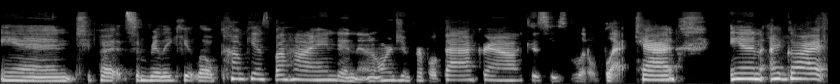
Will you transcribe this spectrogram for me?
And she put some really cute little pumpkins behind and an orange and purple background because he's a little black cat. And I got,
